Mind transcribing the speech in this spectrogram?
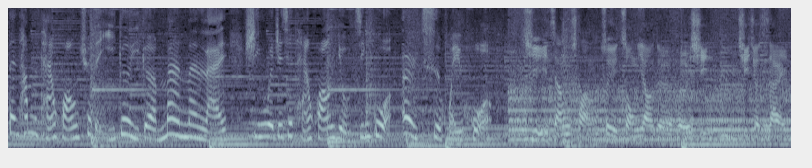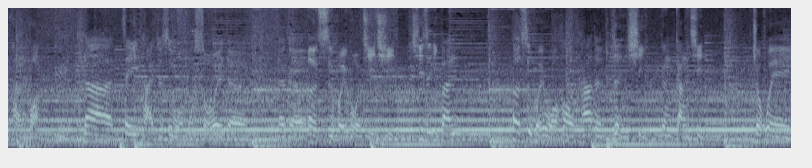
但他们的弹簧却得一个一个慢慢来，是因为这些弹簧有经过二次回火。其实一张床最重要的核心，其实就是在弹簧。那这一台就是我们所谓的。二次回火机器，其实一般二次回火后，它的韧性跟刚性就会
